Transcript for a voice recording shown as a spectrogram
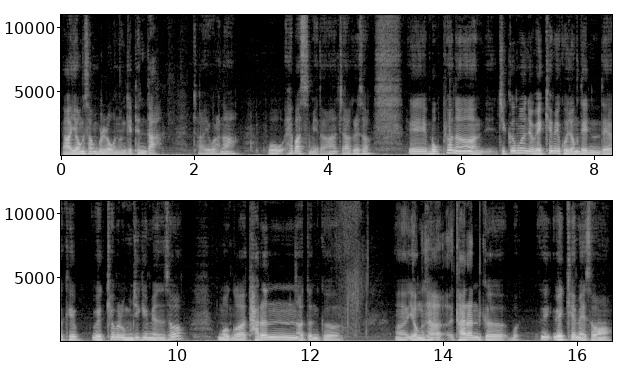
아, 영상 불러오는 게 된다. 자, 이걸 하나 보- 해봤습니다. 자, 그래서 이 목표는 지금은 웹캠이 고정되어 있는데요. 그 웹캠을 움직이면서 뭔가 다른 어떤 그 어, 영상 다른 그, 뭐, 그 웹캠에서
